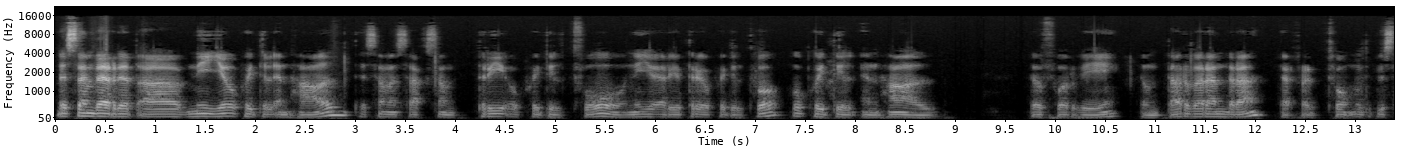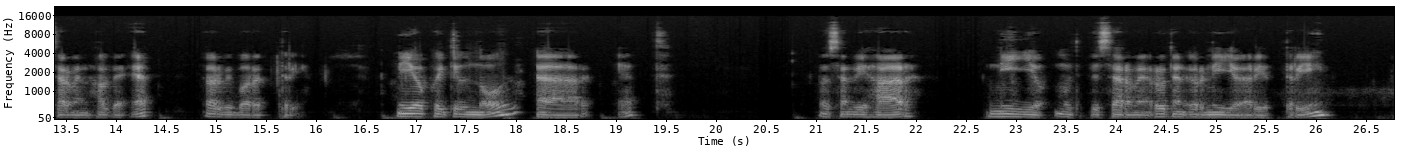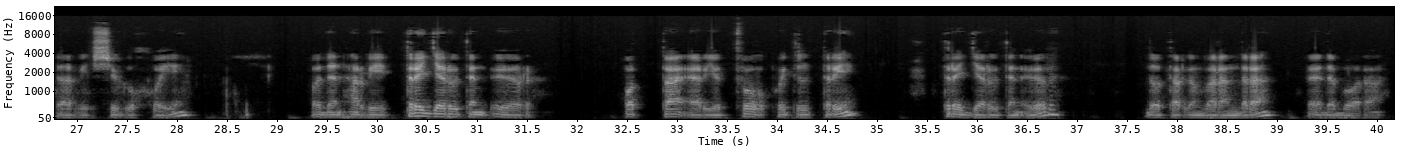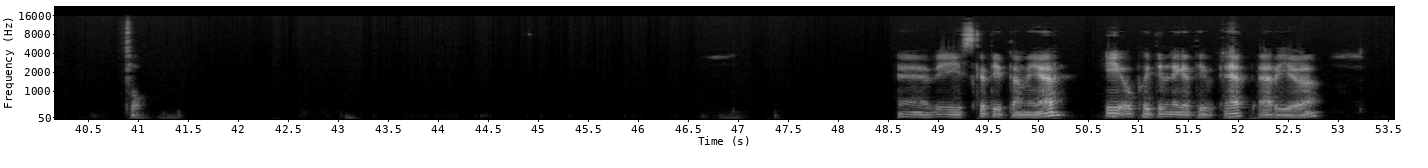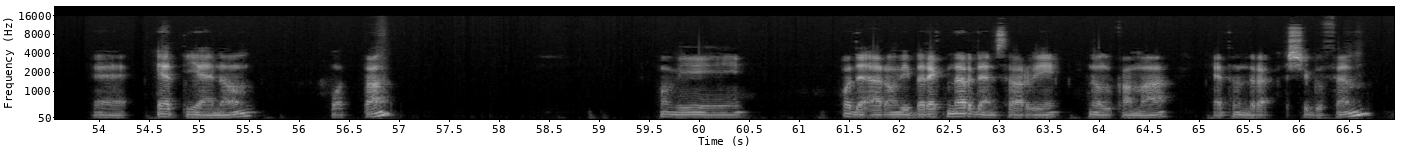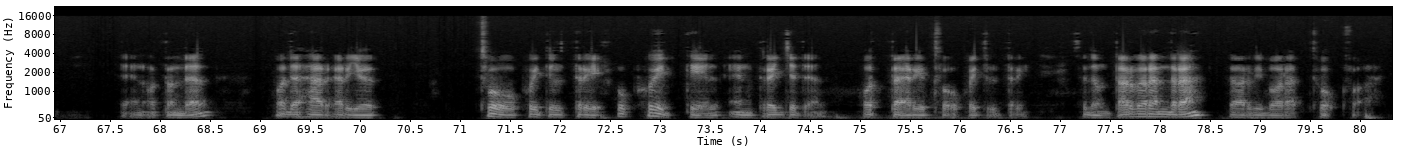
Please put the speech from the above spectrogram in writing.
Bestäm värdet av 9 upphöjt till en halv. Det är samma sak som 3 upphöjt till 2. 9 är ju 3 upphöjt till 2 upphöjt till en halv. Då får vi, de tar varandra, därför 2 multiplicerar med en halv är 1. Då har vi bara 3. 9 upphöjt till 0 är 1. Och sen vi har 9 multiplicerar med, roten ur 9 är ju 3. Då har vi 27. Och den har vi tredje roten ur 8 är ju 2 upphöjt till 3. Tredje roten ur. Då tar de varandra. Då är det bara 2. Eh, vi ska titta mer. I upphöjt till negativ 1 är ju eh, 1 genom 8 om vi, och det är om vi beräknar den så har vi 0,125. Det är en åttondel. Och det här är ju 2 upphöjt till 3 upphöjt till en tredjedel. 8 är ju 2 upphöjt till 3. Så de tar varandra, då har vi bara 2 kvar.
